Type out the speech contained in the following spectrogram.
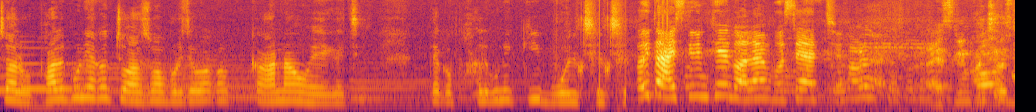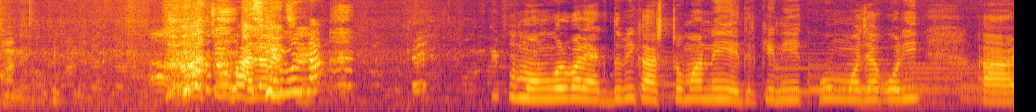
চলো, ফাল্গুনি এখন চশমা পড়েছে ও এখন কানা হয়ে গেছে। দেখো ফাল্গুনি কি বলছে ওই তো আইসক্রিম খেয়ে গলায় বসে আছে। আইসক্রিম ভালো আছে তো মঙ্গলবার একদমই কাস্টমার নেই এদেরকে নিয়ে খুব মজা করি। আর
